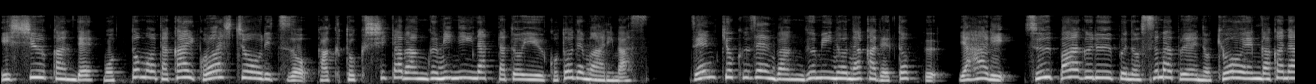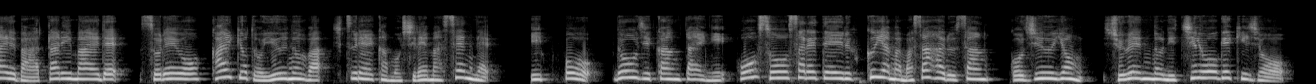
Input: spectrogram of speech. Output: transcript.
1週間で最も高いコア視聴率を獲得した番組になったということでもあります。全局全番組の中でトップ、やはり、スーパーグループのスマップへの共演が叶えば当たり前で、それを快挙というのは失礼かもしれませんね。一方、同時間帯に放送されている福山雅治さん54主演の日曜劇場、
